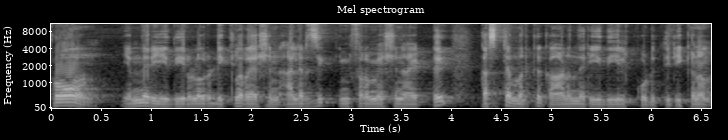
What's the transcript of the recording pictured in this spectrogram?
പ്രോൺ എന്ന രീതിയിലുള്ള ഒരു ഡിക്ലറേഷൻ അലർജിക് ഇൻഫർമേഷനായിട്ട് കസ്റ്റമർക്ക് കാണുന്ന രീതിയിൽ കൊടുത്തിരിക്കണം.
